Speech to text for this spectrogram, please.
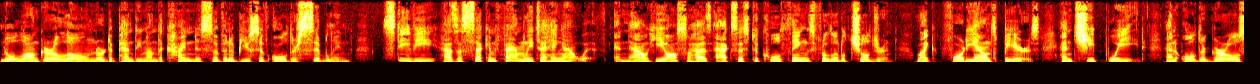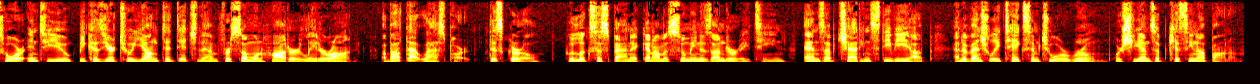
No longer alone or depending on the kindness of an abusive older sibling, Stevie has a second family to hang out with, and now he also has access to cool things for little children, like 40 ounce beers and cheap weed, and older girls who are into you because you're too young to ditch them for someone hotter later on. About that last part, this girl, who looks Hispanic and I'm assuming is under 18, ends up chatting Stevie up and eventually takes him to her room where she ends up kissing up on him.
